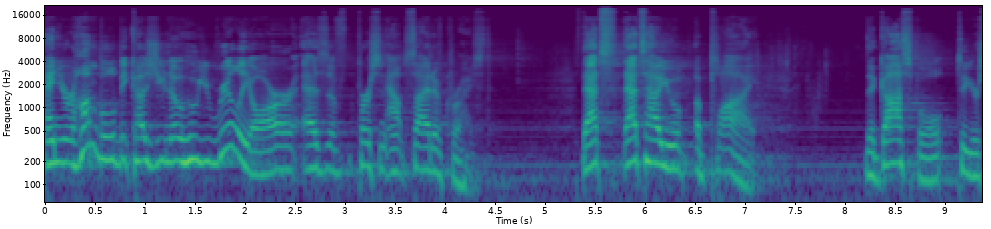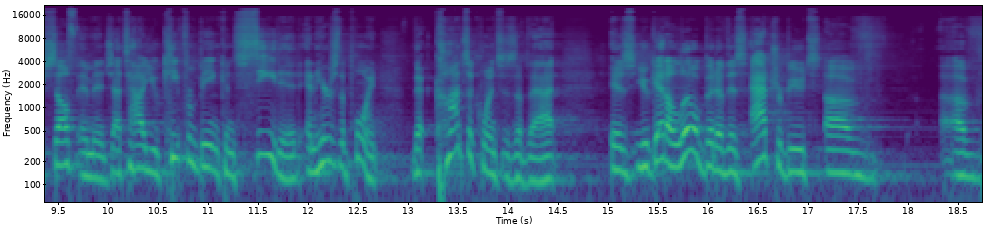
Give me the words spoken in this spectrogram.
and you're humble because you know who you really are as a person outside of christ that's that's how you apply the gospel to your self-image that's how you keep from being conceited and here's the point the consequences of that is you get a little bit of this attributes of, of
